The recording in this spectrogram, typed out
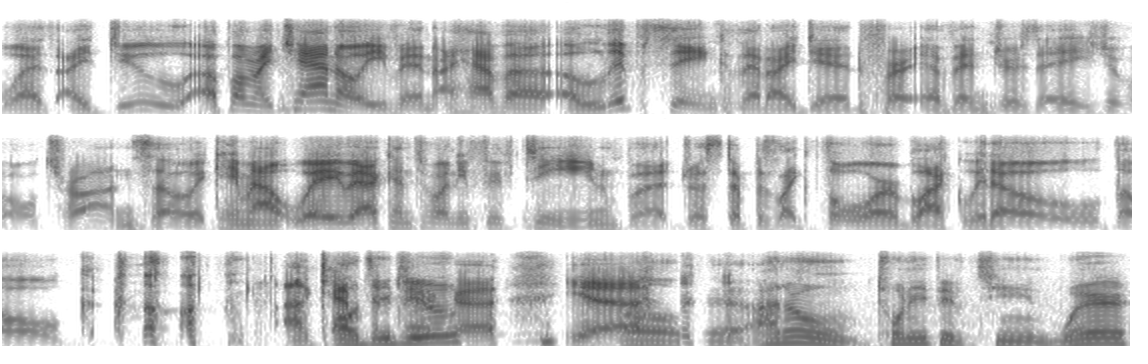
was I do up on my channel even I have a, a lip sync that I did for Avengers: Age of Ultron. So it came out way back in 2015, but dressed up as like Thor, Black Widow, the Hulk. oh, did America. you? Yeah. Oh man, I don't. 2015, where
